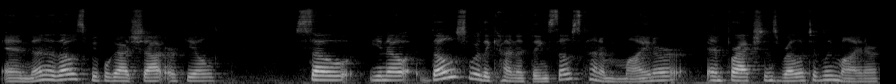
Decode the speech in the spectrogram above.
and none of those people got shot or killed. So, you know, those were the kind of things, those kind of minor infractions, relatively minor,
